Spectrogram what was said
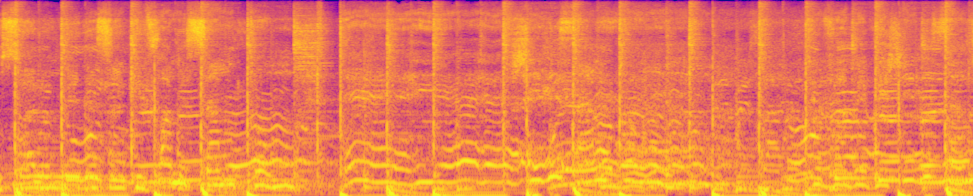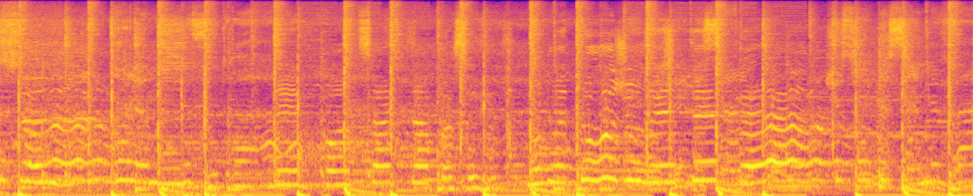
mon sol, qui voient mes symptômes. N'importe ça passé, on doit toujours être peur. Je sais que ça ne va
